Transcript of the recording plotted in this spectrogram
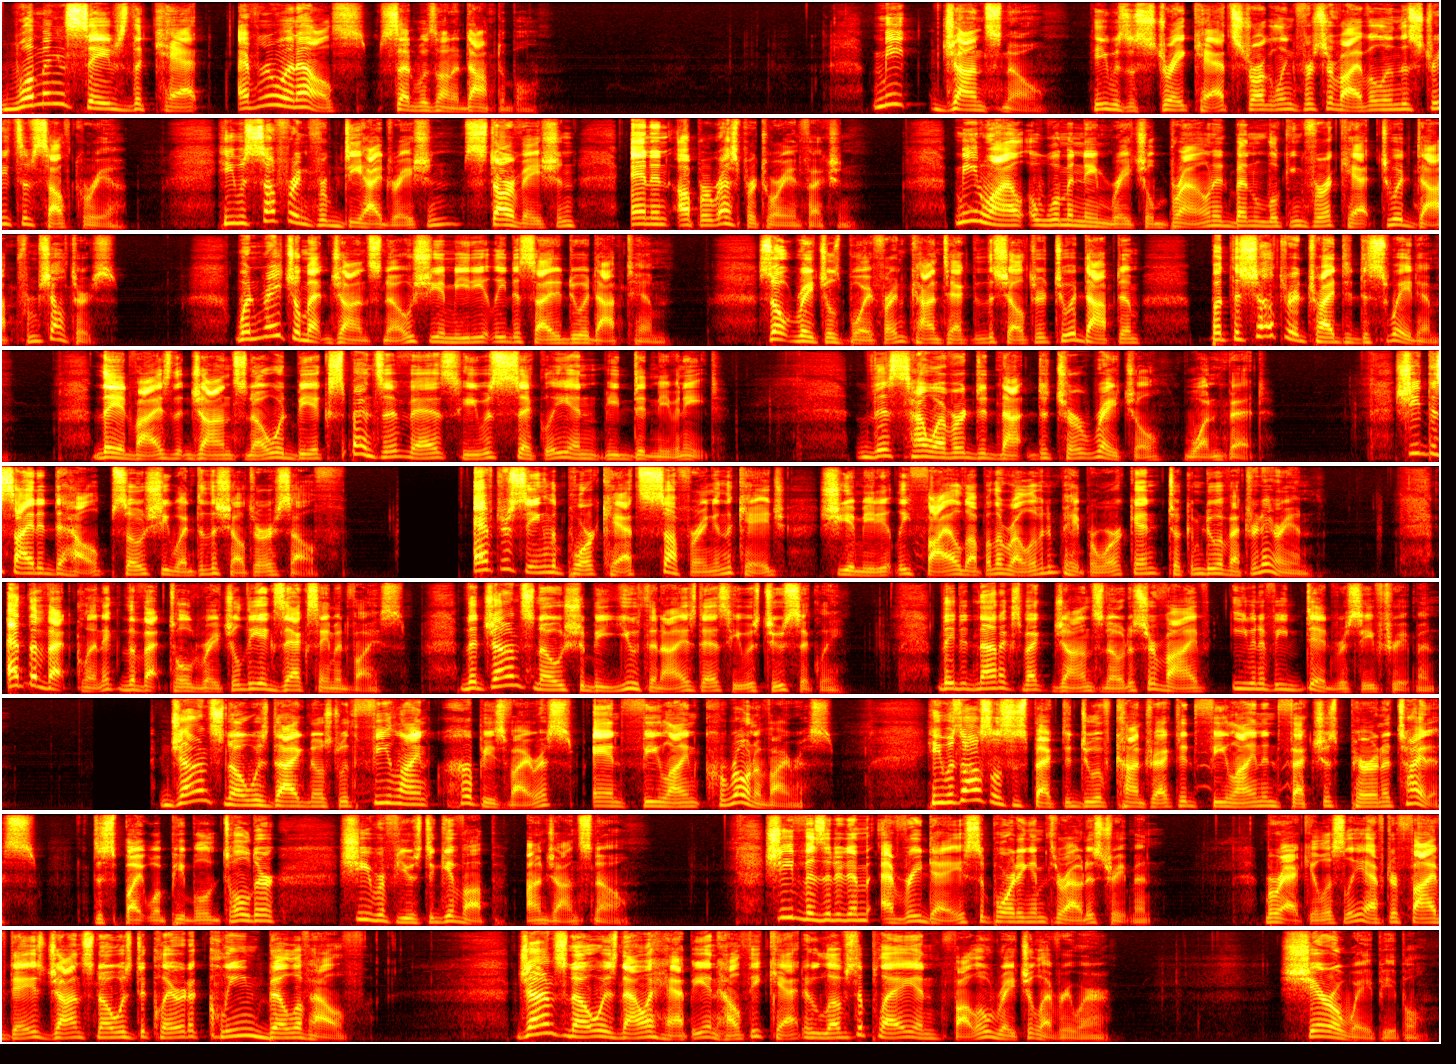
Woman saves the cat everyone else said was unadoptable. Meet John Snow. He was a stray cat struggling for survival in the streets of South Korea. He was suffering from dehydration starvation and an upper respiratory infection. Meanwhile a woman named Rachel Brown had been looking for a cat to adopt from shelters. When Rachel met John Snow she immediately decided to adopt him So Rachel's boyfriend contacted the shelter to adopt him But the shelter had tried to dissuade him. They advised that John Snow would be expensive as he was sickly and he didn't even eat. This however did not deter Rachel one bit. She decided to help so she went to the shelter herself. After seeing the poor cats suffering in the cage She immediately filed up on the relevant paperwork and took him to a veterinarian At the vet clinic the vet told Rachel the exact same advice that John Snow should be euthanized as he was too sickly. They did not expect John Snow to survive even if he did receive treatment. John Snow was diagnosed with feline herpes virus and feline coronavirus. He was also suspected to have contracted feline infectious peritonitis. Despite what people had told her she refused to give up on John Snow She visited him every day supporting him throughout his treatment. Miraculously after five days John Snow was declared a clean bill of health. John Snow is now a happy and healthy cat who loves to play and follow Rachel everywhere. Share away people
